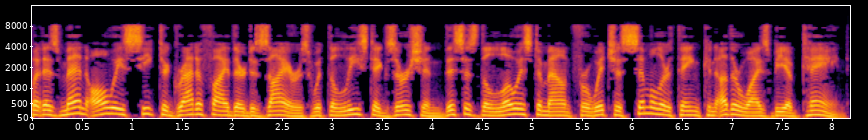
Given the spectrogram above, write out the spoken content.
But as men always seek to gratify their desires with the least exertion this is the lowest amount for which a similar thing can otherwise be obtained."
